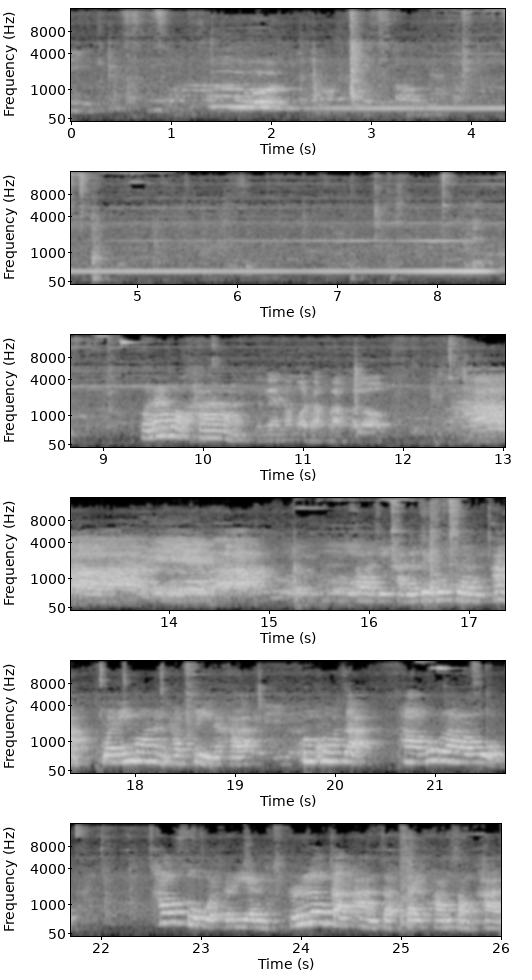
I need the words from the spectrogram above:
หัวหน้าบอกค่ะนักเรียนทั้งหมดทำความเคารพสวัสดีค่ะนักเรียนทุกคนอะวันนี้มหนึ่งทับสี่นะคะ คุณครูจะพาพวกเราเข้าสู่บทเรียนเรื่องการอ่านจับใจความสำคัญ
